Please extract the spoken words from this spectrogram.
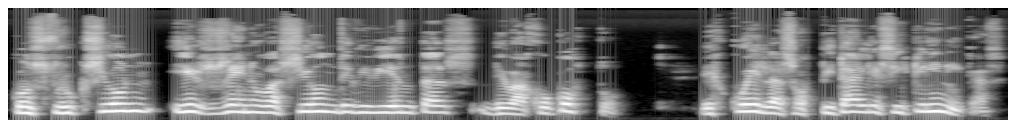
construcción y renovación de viviendas de bajo costo, escuelas, hospitales y clínicas,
